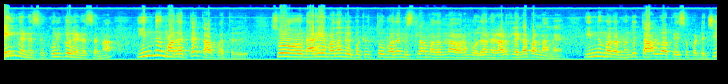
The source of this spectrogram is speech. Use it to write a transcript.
எய்ம் என்ன சார் குறிக்கோள் என்ன சார்னா இந்து மதத்தை காப்பாற்றுறது ஸோ நிறைய மதங்கள் இப்போ கிறிஸ்துவ மதம் இஸ்லாம் மதம்லாம் வரும்போது அந்த காலத்தில் என்ன பண்ணாங்க? இந்து மதம் வந்து தாழ்வாக பேசப்பட்டுச்சு.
